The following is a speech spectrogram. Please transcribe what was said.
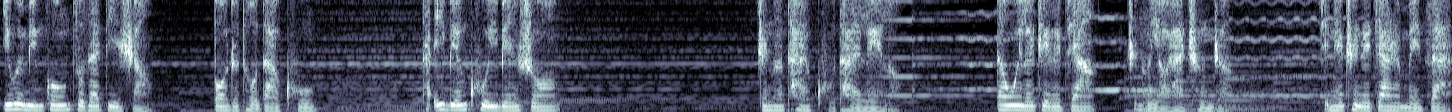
一位民工坐在地上，抱着头大哭。他一边哭一边说：“真的太苦太累了，但为了这个家，只能咬牙撑着。今天趁着家人没在，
